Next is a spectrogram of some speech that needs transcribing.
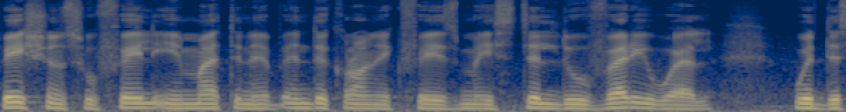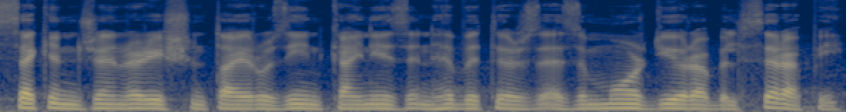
patients who fail imatinib in the chronic phase may still do very well with the second generation tyrosine kinase inhibitors as a more durable therapy.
